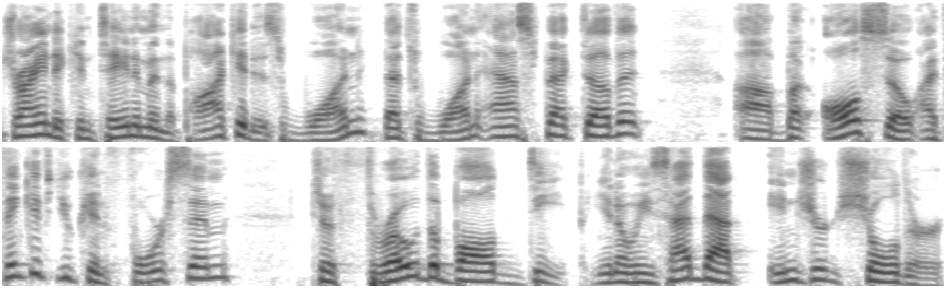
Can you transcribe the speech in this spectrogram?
trying to contain him in the pocket is one. That's one aspect of it. Uh, but also, I think if you can force him to throw the ball deep, you know, he's had that injured shoulder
